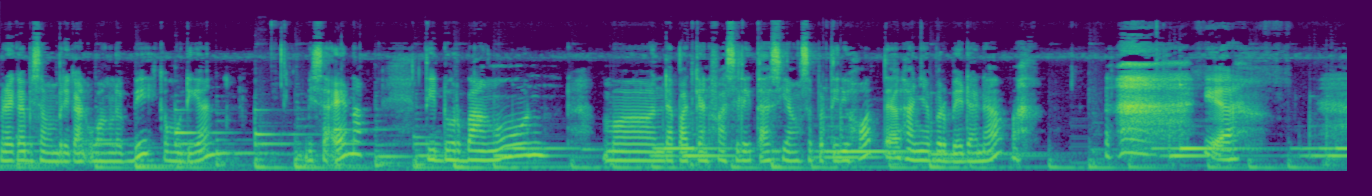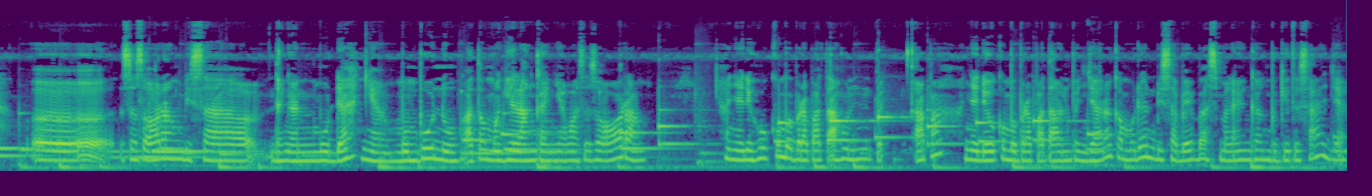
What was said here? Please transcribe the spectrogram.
Mereka bisa memberikan uang lebih kemudian bisa enak. Tidur bangun mendapatkan fasilitas yang seperti di hotel hanya berbeda nama. Ya uh, seseorang bisa dengan mudahnya membunuh atau menghilangkan nyawa seseorang. Hanya dihukum beberapa tahun apa? Hanya dihukum beberapa tahun penjara kemudian bisa bebas melenggang begitu saja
